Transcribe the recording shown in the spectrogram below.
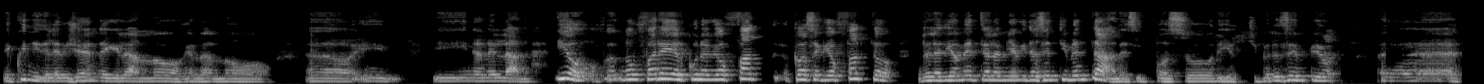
e quindi delle vicende che l'hanno, che l'hanno uh, in, inanellata. Io non farei alcune che ho fatto, cose che ho fatto relativamente alla mia vita sentimentale, se posso dirci. Per esempio, eh,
